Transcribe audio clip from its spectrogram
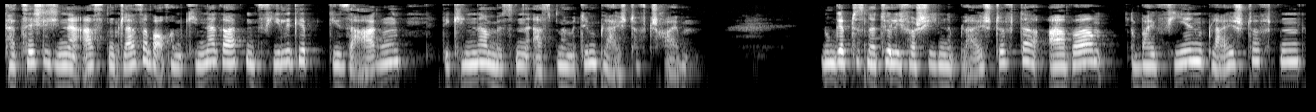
tatsächlich in der ersten Klasse, aber auch im Kindergarten viele gibt, die sagen, die Kinder müssen erstmal mit dem Bleistift schreiben. Nun gibt es natürlich verschiedene Bleistifte, aber bei vielen Bleistiften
